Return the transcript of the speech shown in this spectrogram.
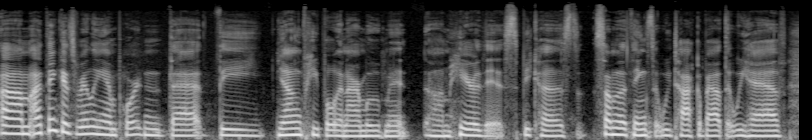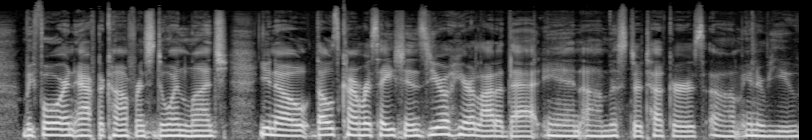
Um, I think it's really important that the young people in our movement um, hear this because some of the things that we talk about that we have before and after conference, during lunch, you know, those conversations, you'll hear a lot of that in uh, Mr. Tucker's um, interview.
